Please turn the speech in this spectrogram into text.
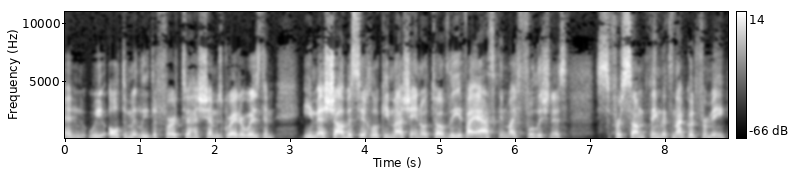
and we ultimately defer to Hashem's greater wisdom. If I ask in my foolishness for something that's not good for me,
